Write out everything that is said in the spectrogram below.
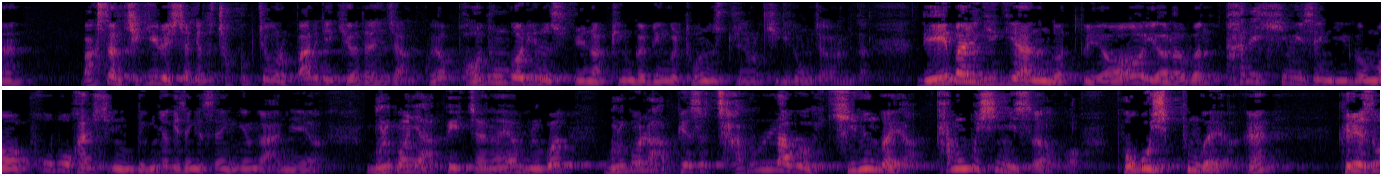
예. 막상 기기를 시작해서 적극적으로 빠르게 기어다니지 않고요. 버둥거리는 수준이나 빙글빙글 도는 수준으로 기기 동작을 합니다. 네발 기기 하는 것도요. 여러분 팔에 힘이 생기고 뭐 포복할 수 있는 능력이 생겨서 생기는 거 아니에요. 물건이 앞에 있잖아요. 물건 물건을 앞에서 잡으려고 기는 거예요. 탐구심이 있어갖고 보고 싶은 거예요. 예? 그래서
